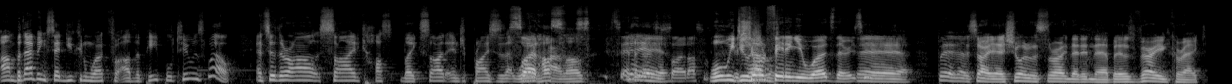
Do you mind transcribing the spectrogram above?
Um, but that being said, you can work for other people too as well. And so there are side hus- like side enterprises that Side work parallel. Santa knows the Side hustles. Well, we do Sean have. feeding you words there, is he? Yeah, yeah, yeah. But no, sorry, yeah, Sean was throwing that in there, but it was very incorrect.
